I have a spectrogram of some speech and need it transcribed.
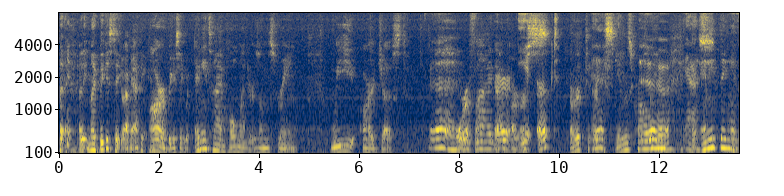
I think my biggest takeaway, I mean, I think our biggest takeaway, anytime Homelander is on the screen, we are just Ugh. horrified, Ir- our, our, s- irked. irked, our skin's crawling. Yeah. Anything and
